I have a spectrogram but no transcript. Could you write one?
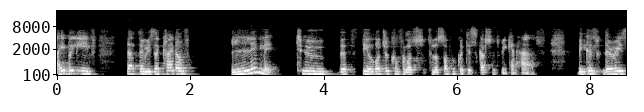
I believe that there is a kind of limit to the theological philosophical discussions we can have because there is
